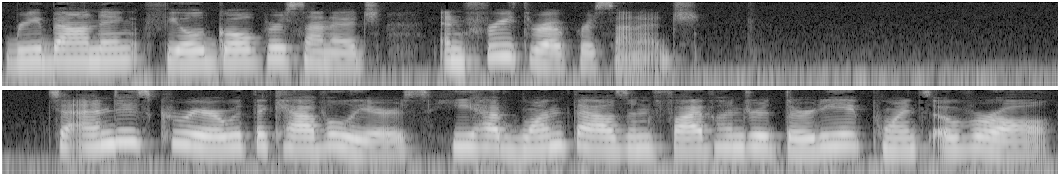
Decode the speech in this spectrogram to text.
rebounding, field goal percentage, and free throw percentage. To end his career with the Cavaliers, he had 1,538 points overall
